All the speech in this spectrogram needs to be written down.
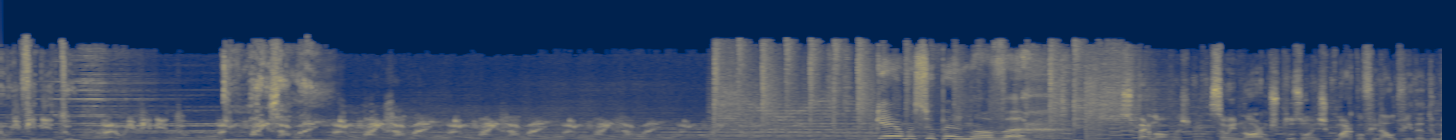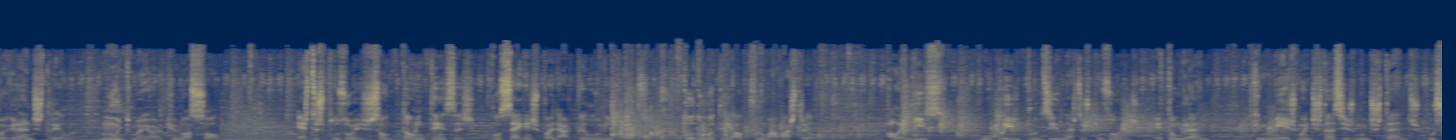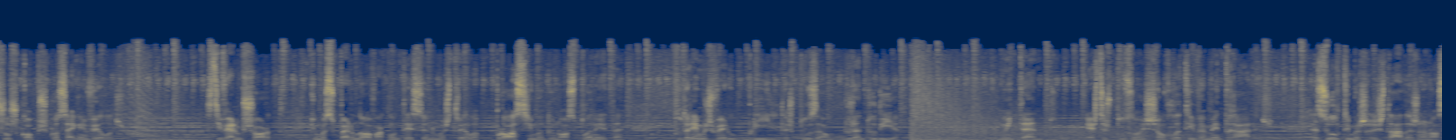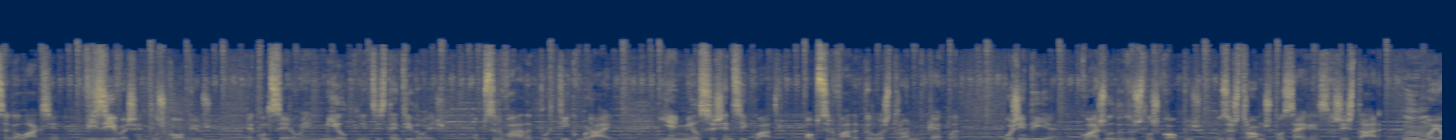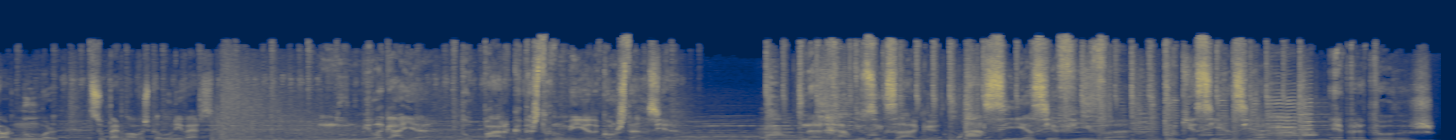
Para o infinito, para o infinito, e mais além. para o mais além, para o mais além, para o mais além, para o mais além. O que é uma supernova? Supernovas são enormes explosões que marcam o final de vida de uma grande estrela, muito maior que o nosso Sol. Estas explosões são tão intensas que conseguem espalhar pelo universo todo o material que formava a estrela. Além disso, o brilho produzido nestas explosões é tão grande que, mesmo em distâncias muito distantes, os telescópios conseguem vê-las. Se tivermos sorte que uma supernova aconteça numa estrela próxima do nosso planeta, poderemos ver o brilho da explosão durante o dia. No entanto, estas explosões são relativamente raras. As últimas registradas na nossa galáxia, visíveis sem telescópios, aconteceram em 1572, observada por Tycho Brahe, e em 1604, observada pelo astrónomo Kepler. Hoje em dia, com a ajuda dos telescópios, os astrónomos conseguem-se registar um maior número de supernovas pelo universo. Nuno Milagaya, do Parque de Astronomia de Constância. Na Rádio ZigZag, há ciência viva, porque a ciência é para todos.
